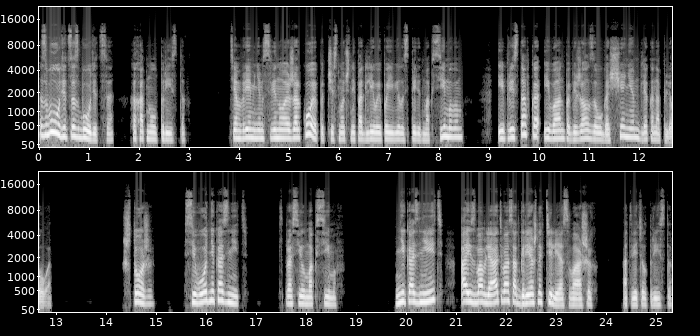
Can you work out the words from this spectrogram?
«Сбудется, сбудется», — хохотнул пристав. Тем временем свиное жаркое под чесночной подливой появилось перед Максимовым, и приставка Иван побежал за угощением для Коноплева. «Что же, сегодня казнить?» — спросил Максимов. «Не казнить, а избавлять вас от грешных телес ваших», ответил пристав.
